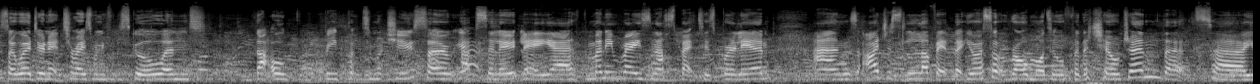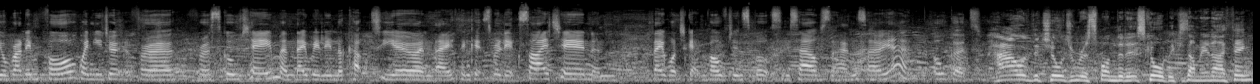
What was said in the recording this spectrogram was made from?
So we're doing it to raise money for the school, and that'll be put to much use. So yeah. Absolutely, yeah. The money raising aspect is brilliant, and I just love it that you're a sort of role model for the children that uh, you're running for when you do it for a, for a school team, and they really look up to you and they think it's really exciting and they want to get involved in sports themselves then. So, yeah, all good. How have the children responded at school? Because I mean, I think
